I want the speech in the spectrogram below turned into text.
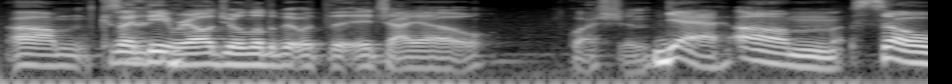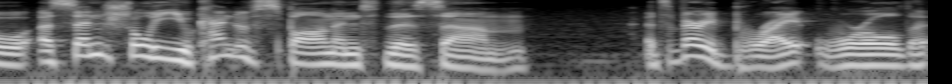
Because I derailed you a little bit with the itch.io question. Yeah. Um. So essentially, you kind of spawn into this. Um. It's a very bright world,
